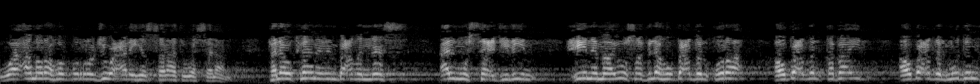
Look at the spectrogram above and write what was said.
وأمره بالرجوع عليه الصلاة والسلام. فلو كان من بعض الناس المستعجلين حينما يوصف له بعض القرى أو بعض القبائل أو بعض المدن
